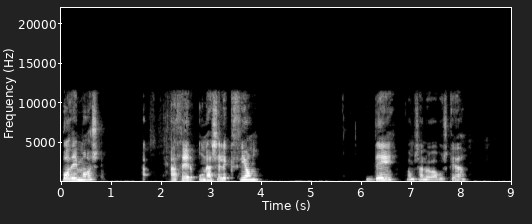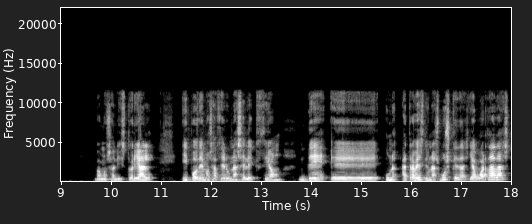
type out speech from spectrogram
podemos hacer una selección de, vamos a nueva búsqueda, vamos al historial y podemos hacer una selección de, eh, a través de unas búsquedas ya guardadas,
